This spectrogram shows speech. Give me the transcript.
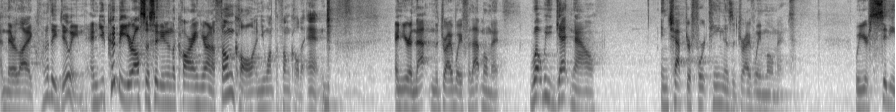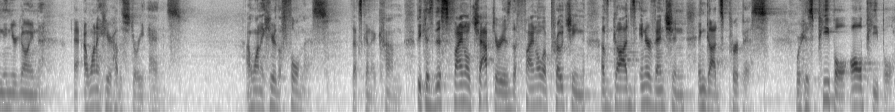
and they're like, what are they doing? And you could be, you're also sitting in the car and you're on a phone call and you want the phone call to end. And you're in that in the driveway for that moment. What we get now in chapter 14 is a driveway moment where you're sitting and you're going, I want to hear how the story ends. I want to hear the fullness that's going to come. Because this final chapter is the final approaching of God's intervention and God's purpose, where his people, all people,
